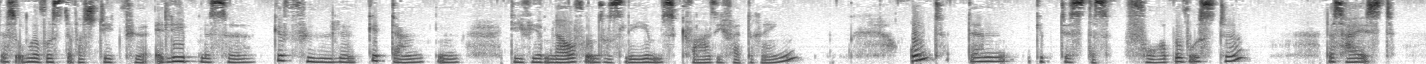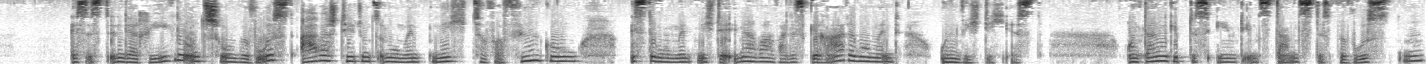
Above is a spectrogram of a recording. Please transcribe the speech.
das Unbewusste, was steht für Erlebnisse, Gefühle, Gedanken, die wir im Laufe unseres Lebens quasi verdrängen. Und dann gibt es das Vorbewusste. Das heißt, es ist in der Regel uns schon bewusst, aber steht uns im Moment nicht zur Verfügung, ist im Moment nicht erinnerbar, weil es gerade im Moment unwichtig ist. Und dann gibt es eben die Instanz des Bewussten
